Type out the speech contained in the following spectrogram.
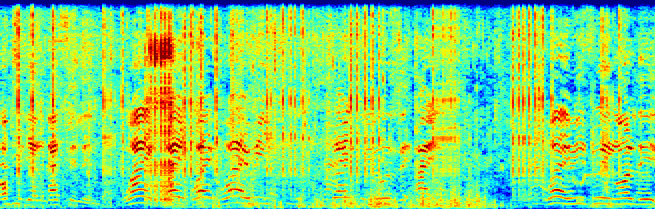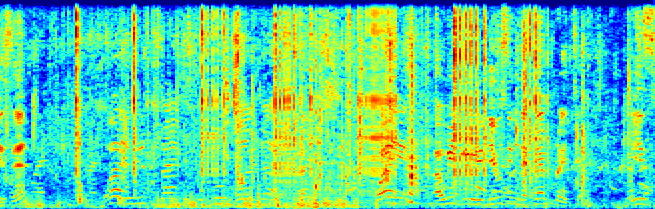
oxygen gas cylinder? Why, why, why, why are we trying to use the ice? Why are we doing all this? Eh? Why are we trying to do all that? Why are we reducing the temperature? He's,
